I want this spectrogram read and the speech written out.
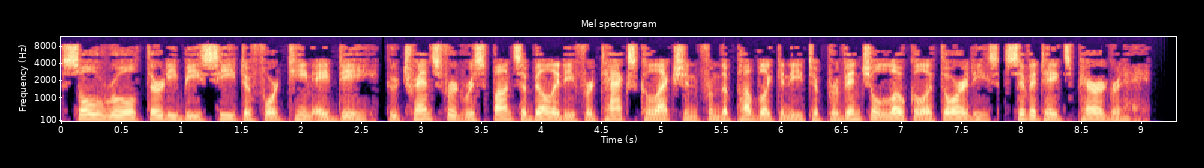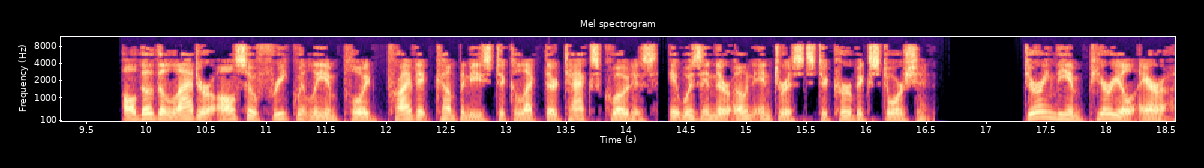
sole rule 30 BC to 14 AD, who transferred responsibility for tax collection from the publicani to provincial local authorities civitates peregrinae. Although the latter also frequently employed private companies to collect their tax quotas, it was in their own interests to curb extortion. During the imperial era,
